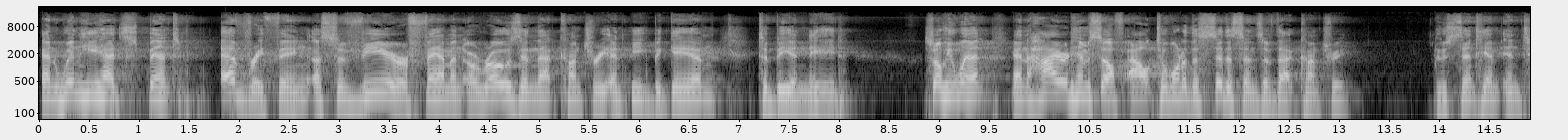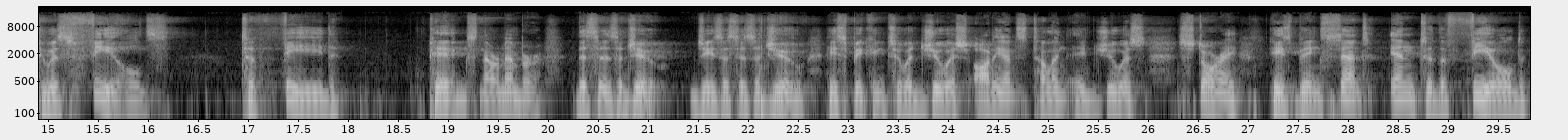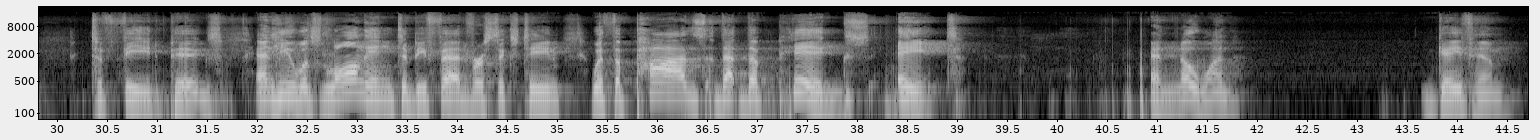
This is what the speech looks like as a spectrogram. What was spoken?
And when he had spent everything, a severe famine arose in that country and he began to be in need. So he went and hired himself out to one of the citizens of that country who sent him into his fields to feed pigs. Now remember, this is a Jew. Jesus is a Jew. He's speaking to a Jewish audience, telling a Jewish story. He's being sent into the field to feed pigs. And he was longing to be fed, verse 16, with the pods that the pigs ate. And no one gave him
